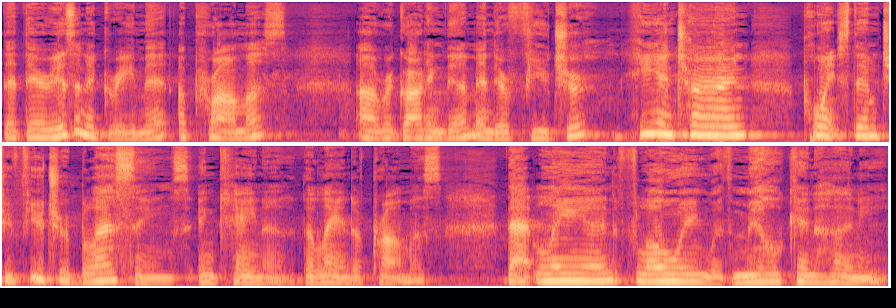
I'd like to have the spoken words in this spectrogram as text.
that there is an agreement, a promise uh, regarding them and their future. He, in turn, points them to future blessings in Canaan, the land of promise, that land flowing with milk and honey.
